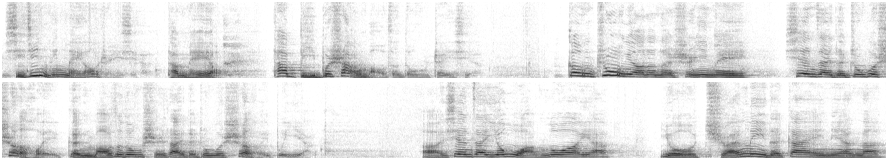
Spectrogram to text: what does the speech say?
习近平没有这些，他没有，他比不上毛泽东这些。更重要的呢，是因为。现在的中国社会跟毛泽东时代的中国社会不一样，啊，现在有网络呀，有权力的概念呢。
